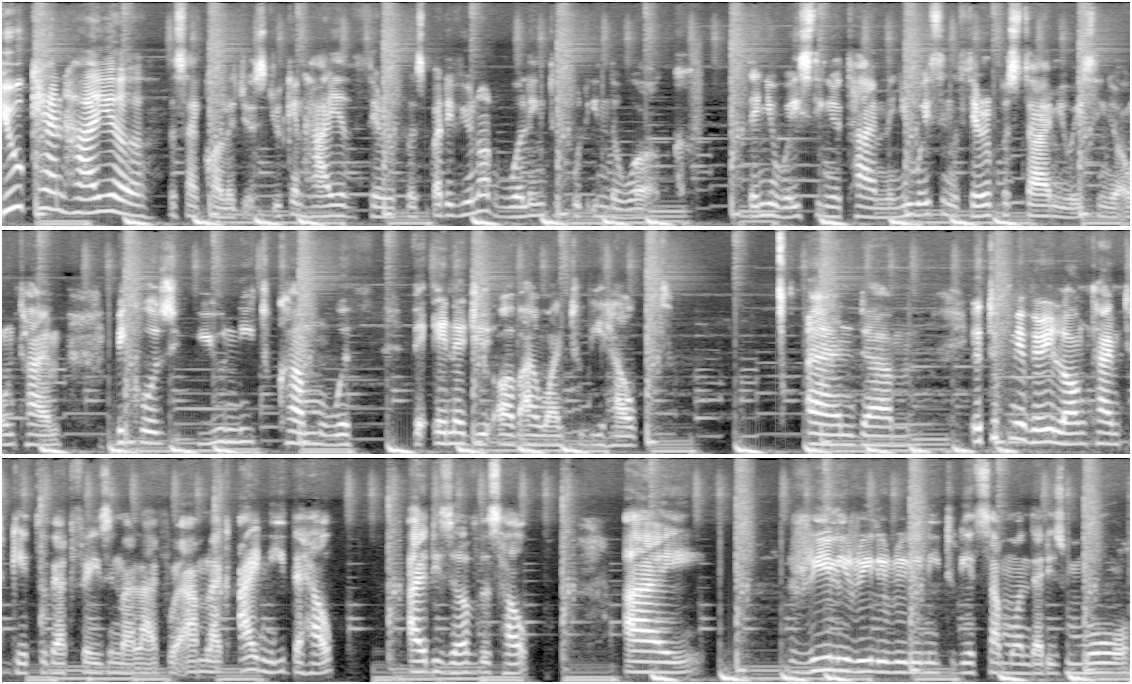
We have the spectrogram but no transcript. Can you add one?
You can hire the psychologist, you can hire the therapist, but if you're not willing to put in the work, then you're wasting your time. Then you're wasting the therapist's time, you're wasting your own time because you need to come with the energy of, I want to be helped. And um, it took me a very long time to get to that phase in my life where I'm like, I need the help. I deserve this help. I really, really, really need to get someone that is more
